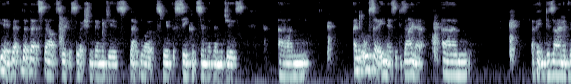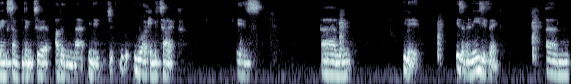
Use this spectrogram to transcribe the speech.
you know that, that that starts with the selection of images, that works with the sequencing of images, um, and also you know as a designer. Um, I think designer brings something to it other than that. You know, working with type is, um, you know, isn't an easy thing. Um,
